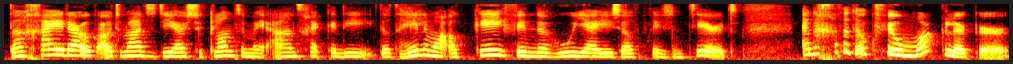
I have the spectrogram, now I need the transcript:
dan ga je daar ook automatisch de juiste klanten mee aantrekken die dat helemaal oké vinden hoe jij jezelf presenteert. En dan gaat het ook veel makkelijker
